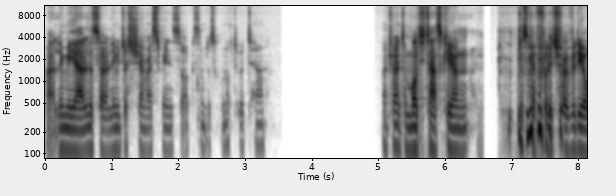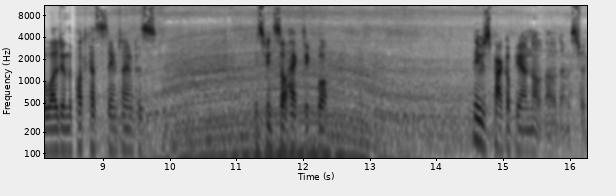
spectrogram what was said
all right. Let me uh, sorry. Let me just share my screen so because I'm just going up to a town. I'm trying to multitask here and just get footage for a video while doing the podcast at the same time because it's been so hectic. But maybe just park up here and not not demonstrate.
